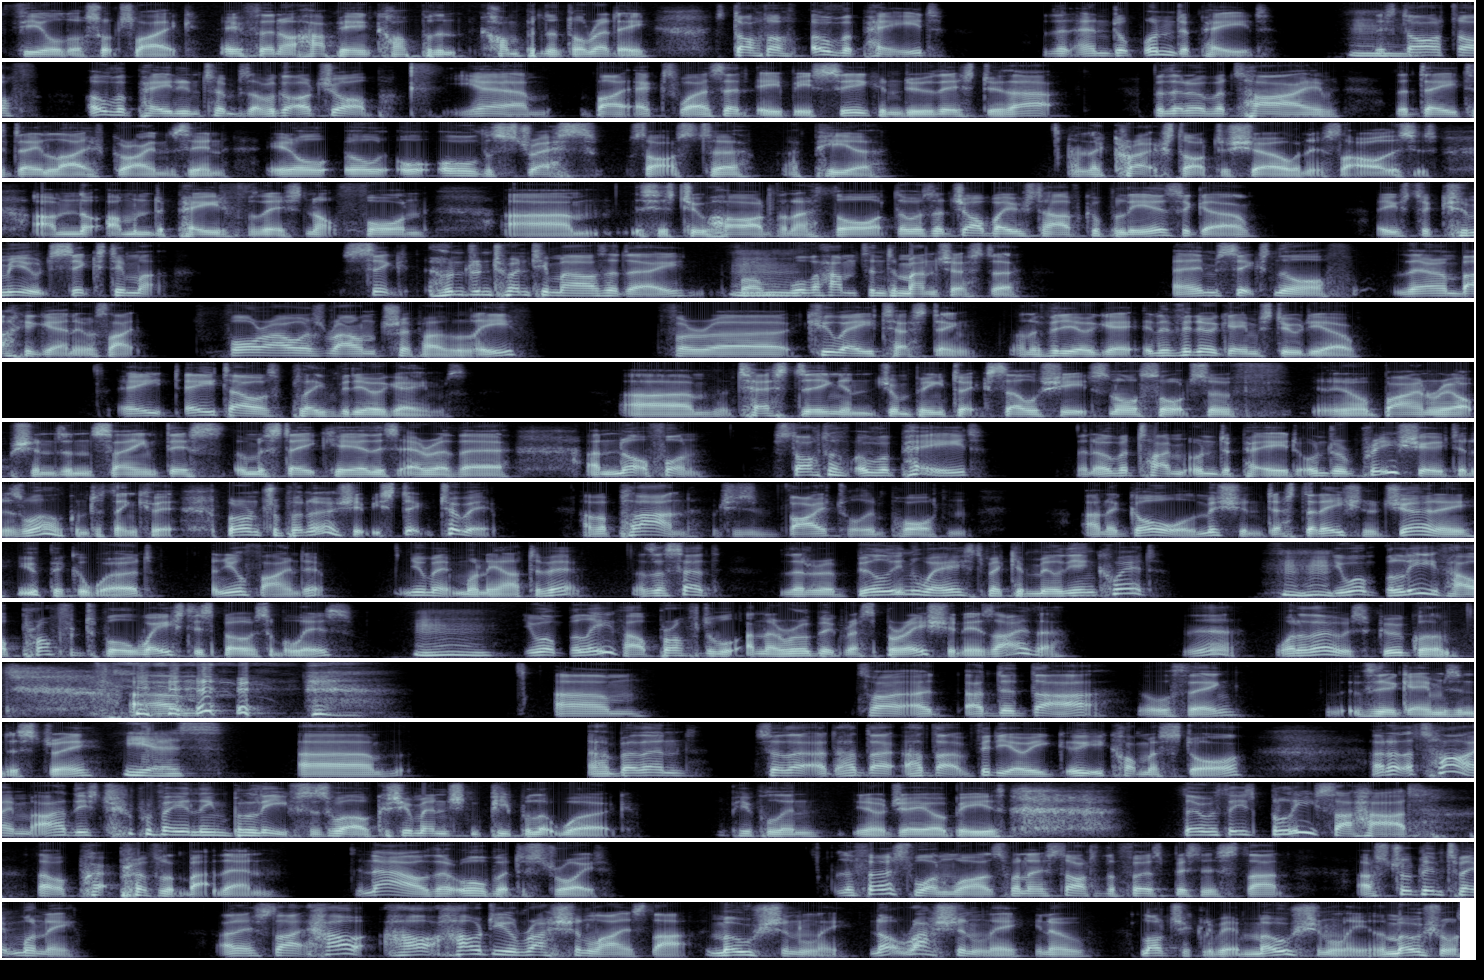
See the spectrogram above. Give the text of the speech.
field or such like, if they're not happy and competent, competent already, start off overpaid, then end up underpaid. They Mm. start off overpaid in terms of I've got a job. Yeah, by X, Y, Z, ABC can do this, do that. But then over time, the day to day life grinds in. It all, all, all, the stress starts to appear, and the cracks start to show. And it's like, oh, this is I'm not I'm underpaid for this, not fun. Um, this is too hard than I thought. There was a job I used to have a couple of years ago. I used to commute 60 mi- six, 120 miles a day from Mm. Wolverhampton to Manchester. M6 North, there and back again. It was like four hours round trip, I believe, for uh, QA testing on a video game in a video game studio. Eight eight hours playing video games, um, testing and jumping to Excel sheets and all sorts of you know binary options and saying this a mistake here, this error there, and not fun. Start off overpaid, then over time underpaid, underappreciated as well. Come to think of it, but entrepreneurship, you stick to it. Have a plan, which is vital, important, and a goal, a mission, destination, a journey. You pick a word, and you'll find it. You'll make money out of it. As I said, there are a billion ways to make a million quid. you won't believe how profitable waste disposable is. Mm. You won't believe how profitable anaerobic respiration is either. Yeah, what are those? Google them. Um, um, so I, I did that little thing, video games industry. Yes. Um, uh, but then, so that I had that had that video e- e-commerce store, and at the time I had these two prevailing beliefs as well. Because you mentioned people at work, people in you know jobs. There were these beliefs I had that were quite prevalent back then. Now they're all but destroyed. The first one was when I started the first business that I was struggling to make money, and it's like how how how do you rationalize that emotionally, not rationally, you know, logically, but emotionally, the emotional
